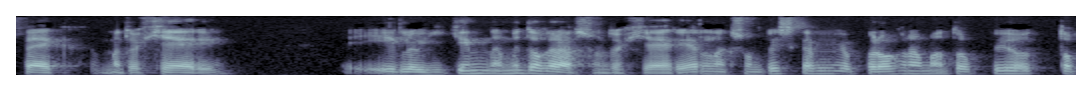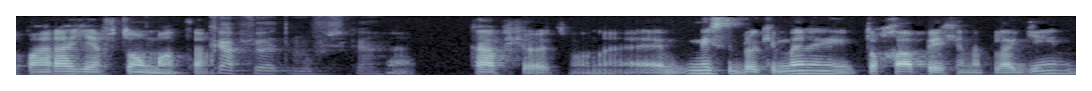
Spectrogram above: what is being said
spec με το χέρι, η λογική είναι να μην το γράψει με το χέρι, αλλά να χρησιμοποιήσει κάποιο πρόγραμμα το οποίο το παράγει αυτόματα. Κάποιο έτοιμο φυσικά. Ε, κάποιο έτοιμο, ναι. Εμείς στην προκειμένη το Happy έχει ένα plugin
